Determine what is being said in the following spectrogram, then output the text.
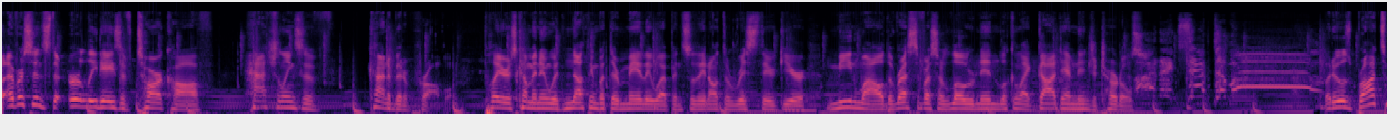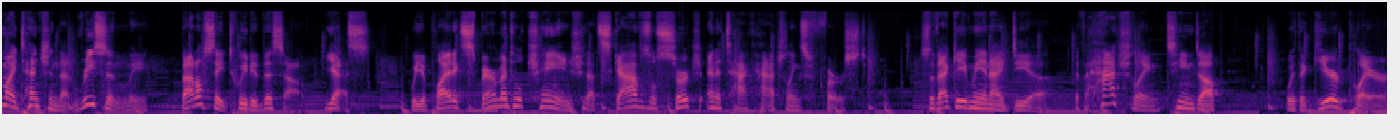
So ever since the early days of Tarkov, hatchlings have kind of been a problem. Players coming in with nothing but their melee weapons so they don't have to risk their gear. Meanwhile, the rest of us are loaded in looking like goddamn Ninja Turtles. Unacceptable! But it was brought to my attention that recently, Battlestate tweeted this out. Yes, we applied experimental change that scavs will search and attack hatchlings first. So that gave me an idea. If a hatchling teamed up with a geared player,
